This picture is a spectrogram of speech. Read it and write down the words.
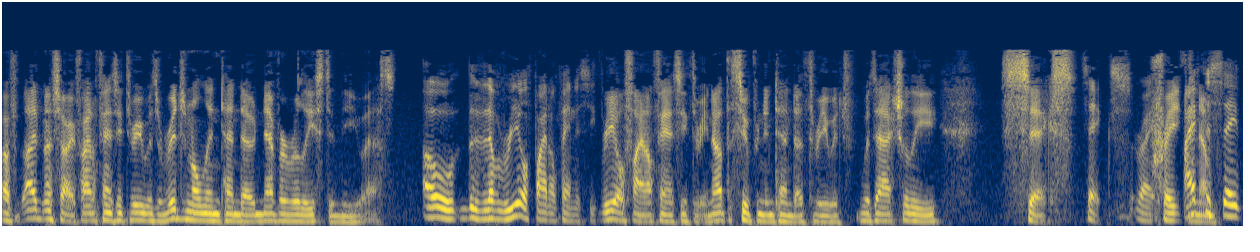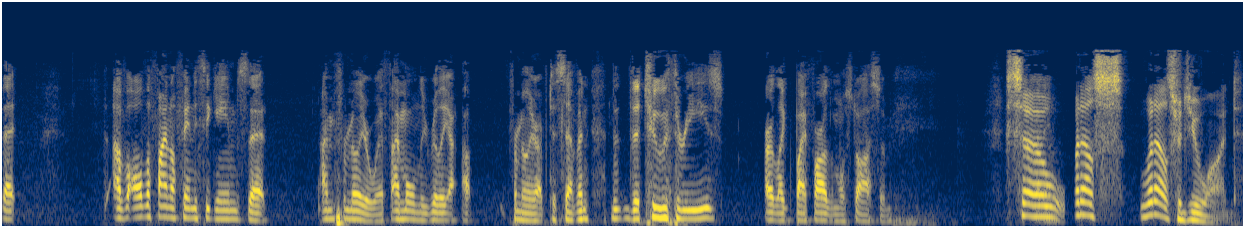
Uh, I'm sorry, Final Fantasy III was original Nintendo, never released in the U.S. Oh, the, the real Final Fantasy Real Final Fantasy III, not the Super Nintendo 3, which was actually six. six, right? Crazy I have to say that of all the Final Fantasy games that I'm familiar with, I'm only really up, familiar up to seven. The, the two threes are like by far the most awesome. So, what else? What else would you want?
